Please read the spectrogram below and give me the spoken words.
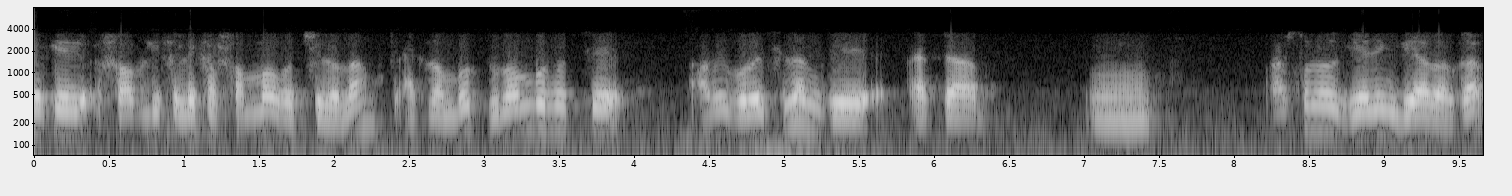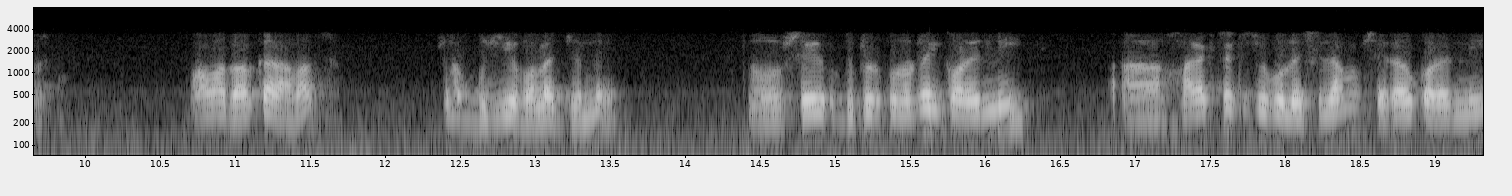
থেকে সব লিখে, লেখা সম্ভব হচ্ছিল না, এক নম্বর। দু নম্বর হচ্ছে, আমি বলেছিলাম যে একটা পার্সোনাল হিয়ারিং দেওয়া দরকার, পাওয়া দরকার আমার, সব বুঝিয়ে বলার জন্য। তো সে দুটোর কোনোটাই করেননি। আর একটা কিছু বলেছিলাম, সেটাও করেননি।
